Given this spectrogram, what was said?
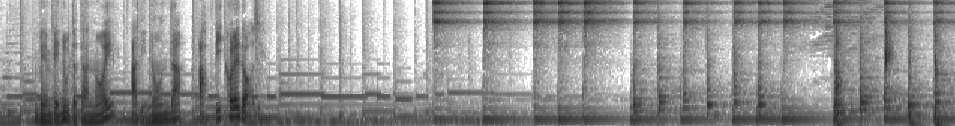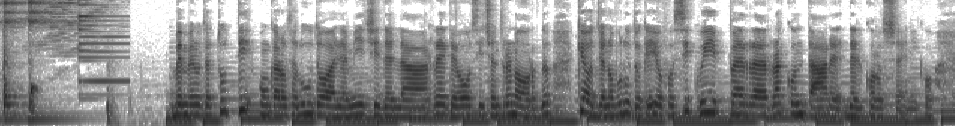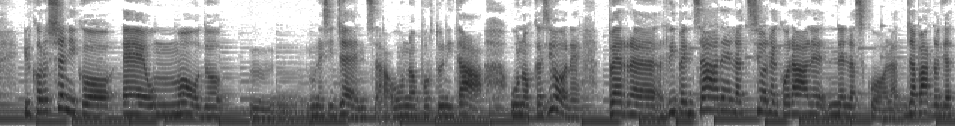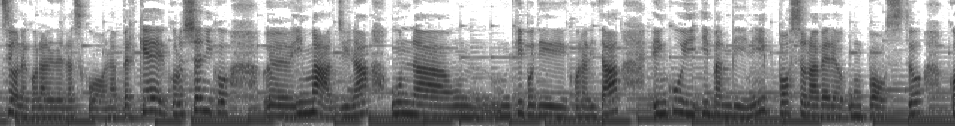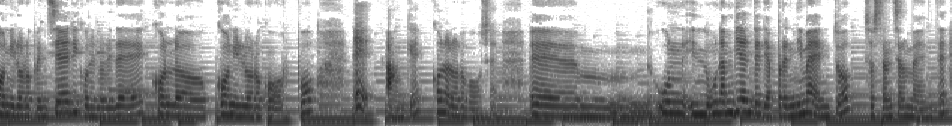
benvenuta tra noi ad In Onda a piccole dosi. Benvenuti a tutti, un caro saluto agli amici della rete Osi Centro Nord che oggi hanno voluto che io fossi qui per raccontare del coro scenico. Il coro scenico è un modo mm, un'esigenza, un'opportunità, un'occasione per ripensare l'azione corale nella scuola. Già parlo di azione corale nella scuola perché il coro scenico eh, immagina una, un, un, tipo di coralità in cui i bambini possono avere un posto con i loro pensieri, con le loro idee, con, con il loro corpo ambiente di apprendimento sostanzialmente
